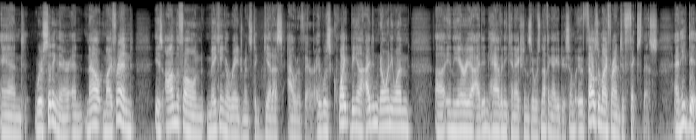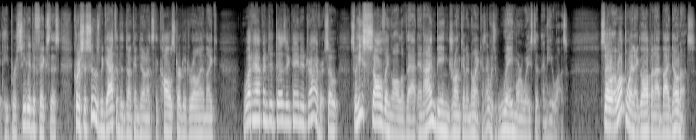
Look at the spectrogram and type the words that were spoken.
and we're sitting there, and now my friend is on the phone making arrangements to get us out of there. It was quite beyond. I didn't know anyone uh, in the area. I didn't have any connections. There was nothing I could do. So it fell to my friend to fix this, and he did. He proceeded to fix this. Of course, as soon as we got to the Dunkin' Donuts, the calls started rolling. Like, what happened to designated driver? So so he's solving all of that, and I'm being drunk and annoying because I was way more wasted than he was. So at one point, I go up and I buy donuts,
